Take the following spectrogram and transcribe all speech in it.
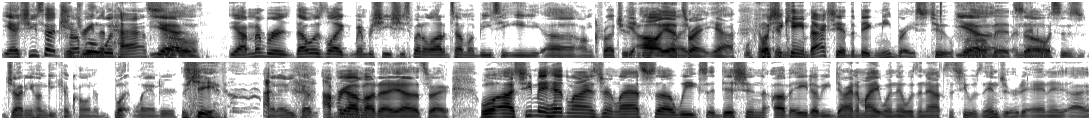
Yeah, she's had trouble Injury in the with past, Yeah, so- yeah. I remember that was like. Remember she she spent a lot of time on BTE uh, on crutches. Yeah. Oh, yeah, that's right. Yeah. well, And when she came back, she had the big knee brace too for yeah, a little bit. and so then what's his Johnny Hungie kept calling her Buttlander, yeah. And then he kept. I forgot yeah. about that. Yeah, that's right. Well, uh, she made headlines during last uh, week's edition of AEW Dynamite when it was announced that she was injured and it uh,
